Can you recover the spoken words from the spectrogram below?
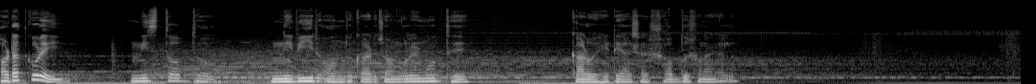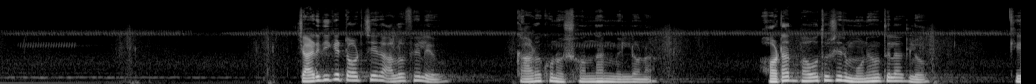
হঠাৎ করেই নিস্তব্ধ নিবিড় অন্ধকার জঙ্গলের মধ্যে কারও হেঁটে আসার শব্দ শোনা গেল। চারিদিকে টর্চের আলো ফেলেও কারও কোনো সন্ধান মিলল না। হঠাৎ ভবতোষের মনে হতে লাগল, কে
